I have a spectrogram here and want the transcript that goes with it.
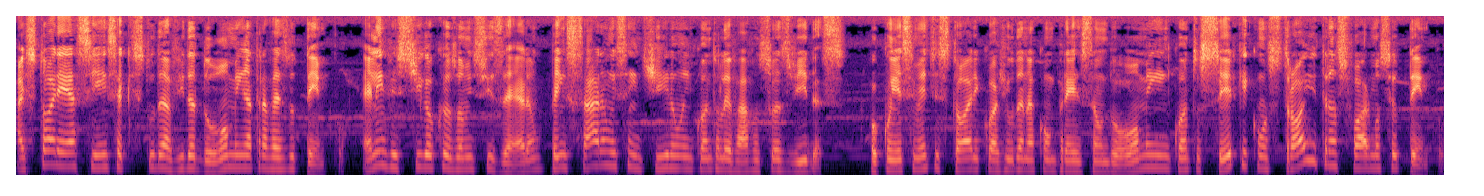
A história é a ciência que estuda a vida do homem através do tempo. Ela investiga o que os homens fizeram, pensaram e sentiram enquanto levavam suas vidas. O conhecimento histórico ajuda na compreensão do homem enquanto ser que constrói e transforma o seu tempo.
